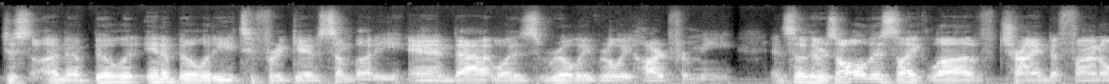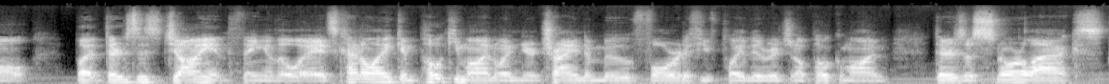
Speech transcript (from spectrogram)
just an ability inability to forgive somebody. And that was really, really hard for me. And so there's all this like love trying to funnel but there's this giant thing in the way. It's kind of like in Pokemon when you're trying to move forward. If you've played the original Pokemon, there's a Snorlax.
